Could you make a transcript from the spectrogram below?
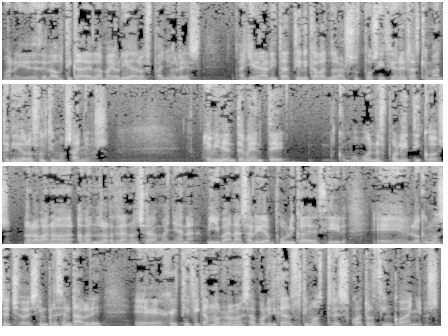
bueno, y desde la óptica de la mayoría de los españoles, la Generalitat tiene que abandonar sus posiciones, las que ha mantenido los últimos años. Evidentemente, como buenos políticos, no la van a abandonar de la noche a la mañana, ni van a salir al público a decir eh, lo que hemos hecho es impresentable, eh, rectificamos nuestra política de los últimos 3, 4, 5 años.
